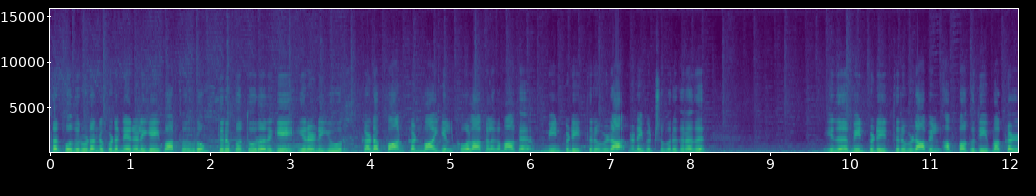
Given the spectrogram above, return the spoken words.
தற்போது உடனுக்குடன் நேரலையை பார்த்து வருகிறோம். திருப்பத்தூர் அருகே இரணியூர் கடப்பான் கண்மாயில் கோலாகலமாக மீன்பிடி திருவிழா நடைபெற்று வருகிறது. இந்த மீன்பிடி திருவிழாவில் அப்பகுதி மக்கள்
